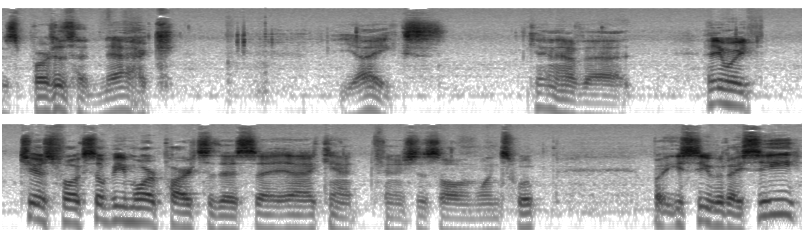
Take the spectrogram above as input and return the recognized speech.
is part of the neck Yikes. Can't have that. Anyway, cheers folks. There'll be more parts of this. I, I can't finish this all in one swoop. But you see what I see.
